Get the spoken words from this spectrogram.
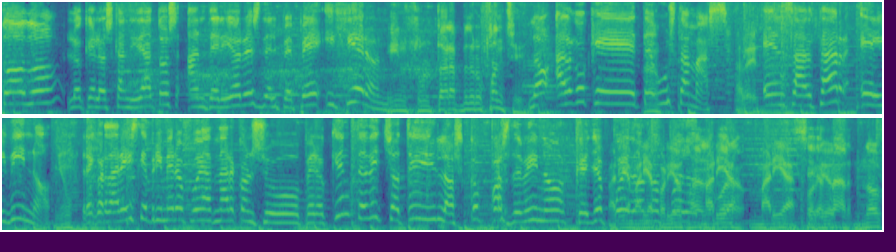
todo lo que los candidatos anteriores del PP hicieron. Insultar a Pedro Sánchez. No, algo que te Ah. gusta más. A ver. Ensalzar el vino. Yo. Recordaréis que primero fue Aznar con su ¿Pero quién te ha dicho a ti las copas de vino que yo María, puedo María, no por Dios, puedo? María, Bueno, María, sí, por Dios, Aznar. no,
